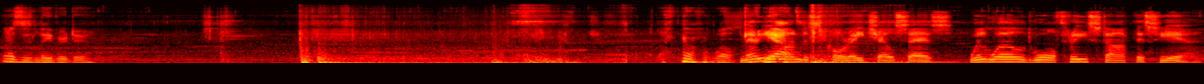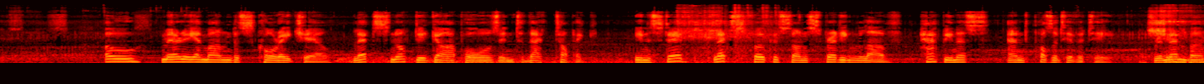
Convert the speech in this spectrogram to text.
What does this lever do? well, kick me underscore HL says, Will World War III start this year? Oh, Miriam underscore HL, let's not dig our paws into that topic. Instead, let's focus on spreading love, happiness, and positivity. Remember,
